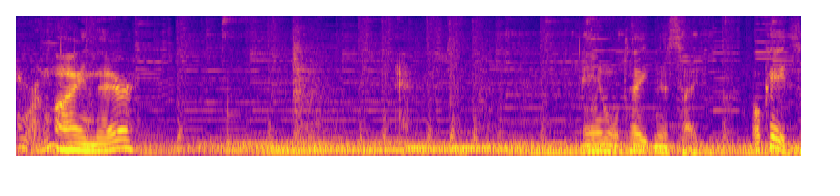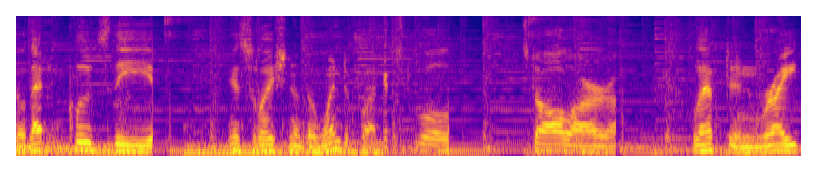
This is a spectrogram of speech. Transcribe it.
we're lying there. And we'll tighten this side. Okay, so that includes the installation of the window deflector. Next, we'll install our left and right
